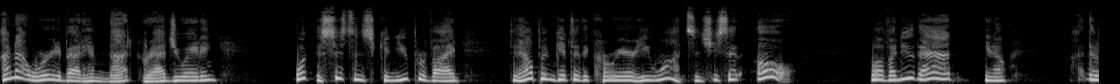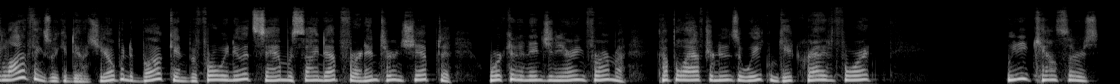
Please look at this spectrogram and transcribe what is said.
I'm not worried about him not graduating. What assistance can you provide to help him get to the career he wants? And she said, Oh, well, if I knew that, you know, there's a lot of things we could do. And she opened a book, and before we knew it, Sam was signed up for an internship to work in an engineering firm a couple afternoons a week and get credit for it. We need counselors.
